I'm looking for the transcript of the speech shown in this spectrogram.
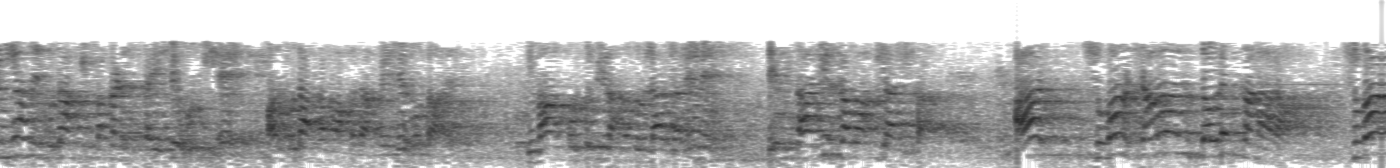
دنیا میں خدا کی پکڑ کیسے ہوتی ہے اور خدا کا موقع کیسے ہوتا ہے۔ امام قرطبی رحمت اللہ علیہ نے ایک تاجر کا واقعہ لکھا۔ آج صبح شام دولت کا نعرہ۔ صبح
